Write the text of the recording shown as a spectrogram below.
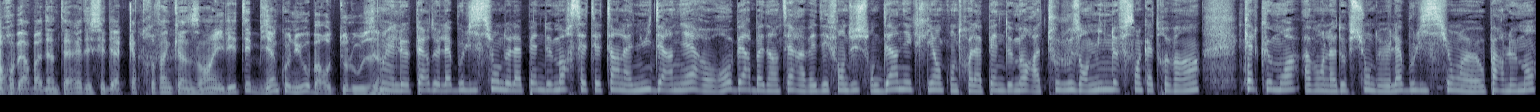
Robert Badinter est décédé à 95 ans et il était bien connu au barreau de Toulouse. Et le père de l'abolition de la peine de mort s'est éteint la nuit dernière. Robert Badinter avait défendu son dernier client contre la peine de mort à Toulouse en 1981, quelques mois avant l'adoption de l'abolition euh, au Parlement.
